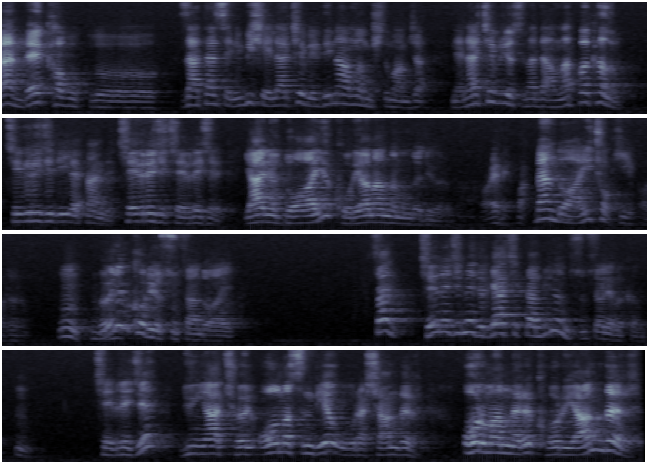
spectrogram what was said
Ben de kavuklu. Zaten senin bir şeyler çevirdiğini anlamıştım amca. Neler çeviriyorsun hadi anlat bakalım. Çevirici değil efendi. Çevreci çevreci. Yani doğayı koruyan anlamında diyorum. Evet bak ben doğayı çok iyi korurum. Hı, böyle mi koruyorsun sen doğayı? Sen çevreci nedir gerçekten biliyor musun? Söyle bakalım. Çevreci dünya çöl olmasın diye uğraşandır. Ormanları koruyandır.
